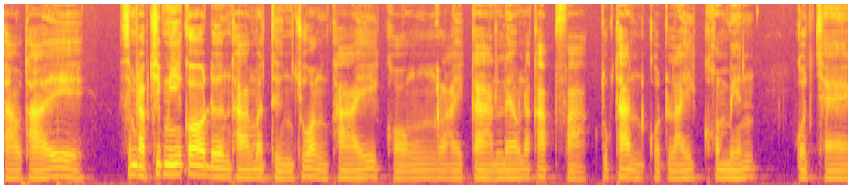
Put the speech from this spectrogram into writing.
ชาวไทยสำหรับคลิปนี้ก็เดินทางมาถึงช่วงท้ายของรายการแล้วนะครับ ฝากทุกท่านกดไลค์ คอมเมนต์ กดแชร์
